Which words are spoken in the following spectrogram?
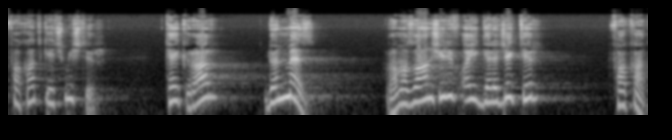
fakat geçmiştir. Tekrar dönmez. Ramazan-ı Şerif ayı gelecektir fakat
